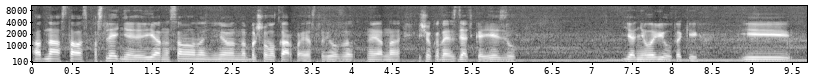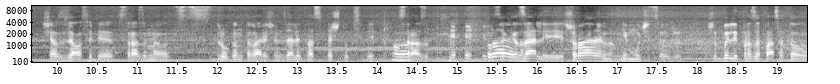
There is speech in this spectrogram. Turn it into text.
одна осталась последняя. И я на самого на нее на большого карпа я ставил, за, наверное, еще когда я с дядькой ездил. Я не ловил таких. И сейчас взял себе, сразу мы вот с другом, товарищем взяли 25 штук себе О, сразу Правильно. заказали, и чтобы не мучиться уже. Чтобы были про запас, а то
